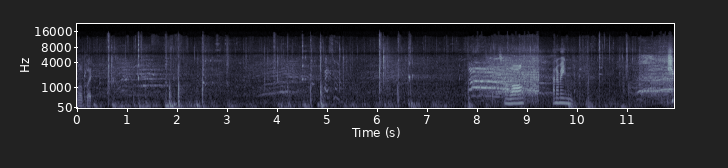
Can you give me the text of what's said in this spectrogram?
Well played. It's gone long. And I mean, she-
